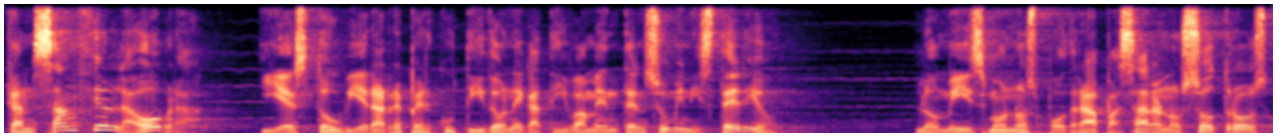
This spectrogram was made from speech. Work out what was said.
cansancio en la obra, y esto hubiera repercutido negativamente en su ministerio. Lo mismo nos podrá pasar a nosotros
